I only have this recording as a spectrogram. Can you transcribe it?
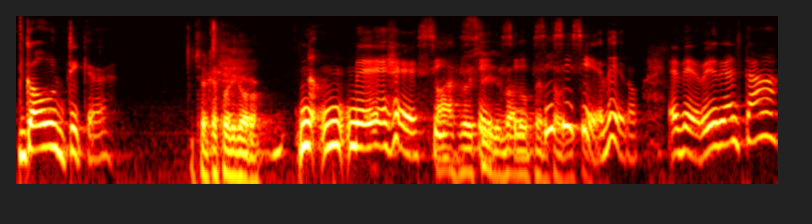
Gold Digger. I cercatori d'oro? No, mm, eh, sì, ah, sì, sì, sì, sì, sì, è vero, è vero. In realtà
